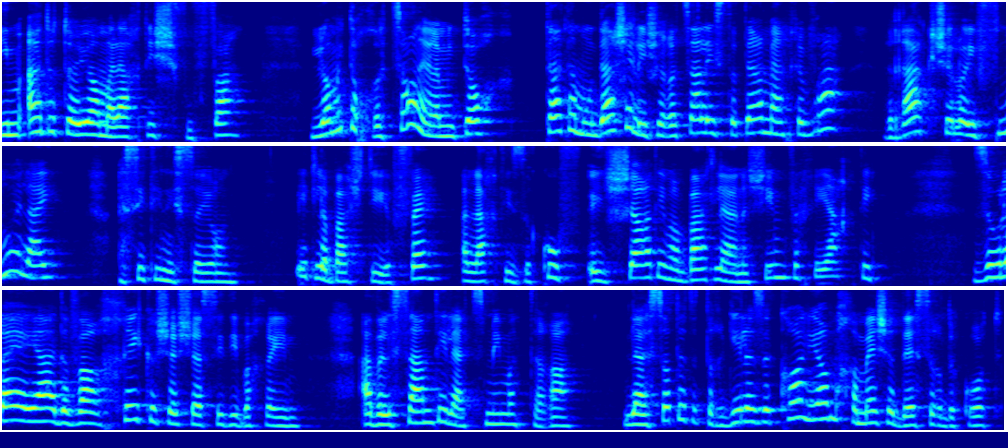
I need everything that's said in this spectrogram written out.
אם עד אותו יום הלכתי שפופה, לא מתוך רצון אלא מתוך תת המודע שלי שרצה להסתתר מהחברה, רק שלא יפנו אליי, עשיתי ניסיון. התלבשתי יפה, הלכתי זקוף, הישרתי מבט לאנשים וחייכתי. זה אולי היה הדבר הכי קשה שעשיתי בחיים, אבל שמתי לעצמי מטרה, לעשות את התרגיל הזה כל יום חמש עד עשר דקות,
